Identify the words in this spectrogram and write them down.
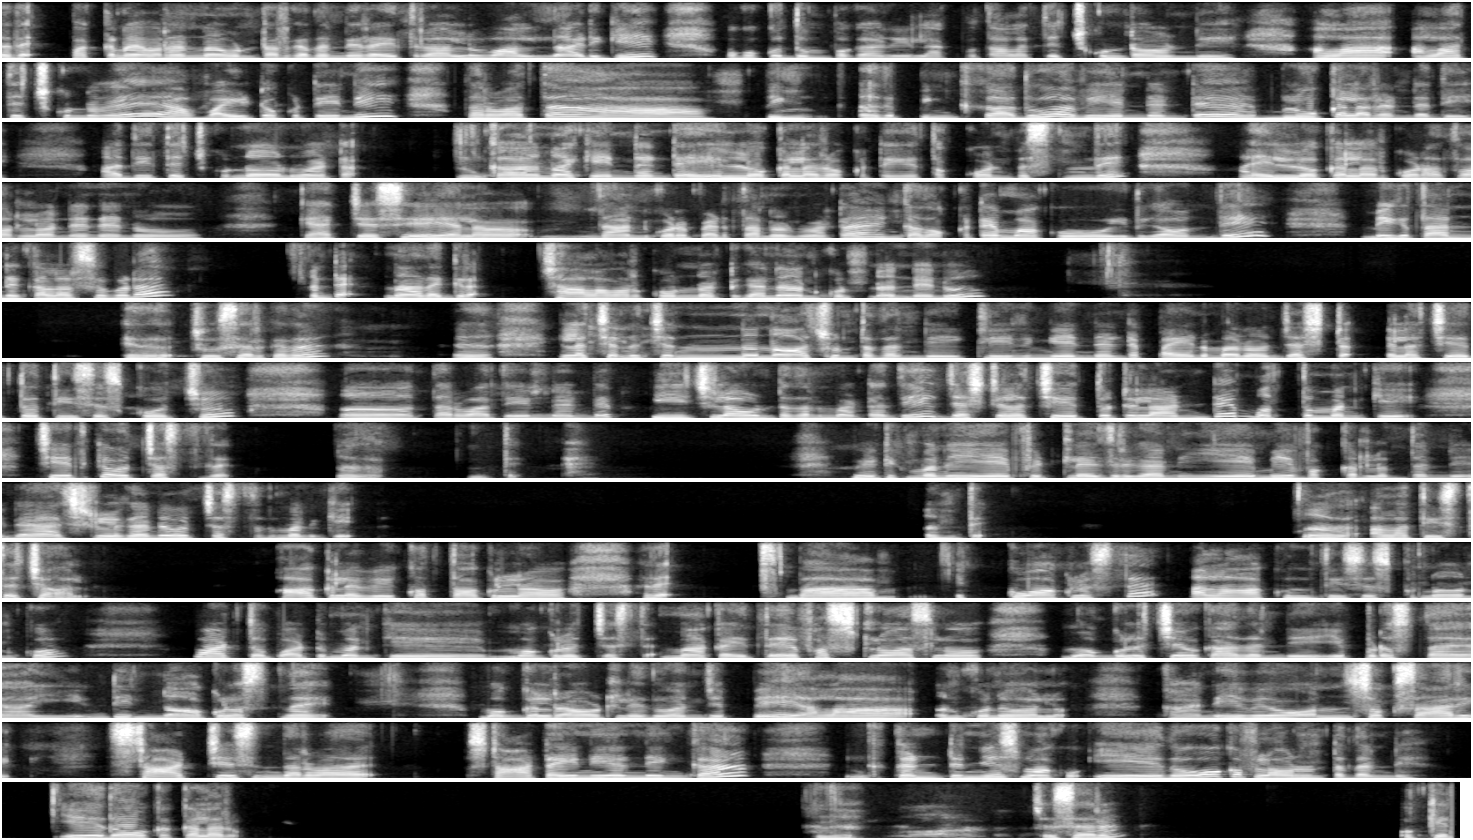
అదే పక్కన ఎవరన్నా ఉంటారు కదండి రైతురాళ్ళు వాళ్ళని అడిగి ఒక్కొక్క దుంప కానీ లేకపోతే అలా తెచ్చుకుంటామండి. అలా అలా తెచ్చుకున్నవే ఆ వైట్ ఒకటిని తర్వాత పింక్ అది పింక్ కాదు అవి ఏంటంటే బ్లూ కలర్ అండి అది. అది తెచ్చుకున్నాం అనమాట ఇంకా నాకేంటంటే ఎల్లో కలర్ ఒకటి తక్కువ అనిపిస్తుంది. ఆ ఎల్లో కలర్ కూడా త్వరలోనే నేను క్యాచ్ చేసి ఎలా దాన్ని కూడా పెడతాను అనమాట ఇంకా అదొక్కటే మాకు ఇదిగా ఉంది. మిగతా అన్ని కలర్స్ కూడా అంటే నా దగ్గర చాలా వరకు ఉన్నట్టుగానే అనుకుంటున్నాను నేను. ఏదో చూసారు కదా? ఇలా చిన్న చిన్న నాచు ఉంటుందండి. క్లీనింగ్ ఏంటంటే పైన మనం జస్ట్ ఇలా చేతితో తీసేసుకోవచ్చు. తర్వాత ఏంటంటే పీచ్లా ఉంటుంది అనమాట అది. జస్ట్ ఇలా చేతితో ఇలా అంటే మొత్తం మనకి చేతికే వచ్చేస్తుంది. అది అంతే. వీటికి మనం ఏ ఫెర్టిలైజర్ కానీ ఏమి ఇవ్వక్కర్లేదండి న్యాచురల్గానే వచ్చేస్తుంది మనకి. అంతే. అలా తీస్తే చాలు. ఆకులు అవి కొత్త ఆకులు రా- అదే బాగా ఎక్కువ ఆకులు వస్తే అలా ఆకులు తీసేసుకున్నాం అనుకో వాటితో పాటు మనకి మొగ్గలు వచ్చేస్తాయి మాకైతే ఫస్ట్లో అసలు మొగ్గలు వచ్చేవి కాదండి. ఎప్పుడు వస్తాయా ఏంటి ఆకులు వస్తున్నాయి మొగ్గలు రావట్లేదు అని చెప్పి అలా అనుకునేవాళ్ళు. కానీ ఇవి వన్స్ ఒకసారి స్టార్ట్ చేసిన తర్వాత స్టార్ట్ అయినాయండి ఇంకా. ఇంకా కంటిన్యూస్ మాకు ఏదో ఒక ఫ్లవర్ ఉంటుందండి. ఏదో ఒక కలరు చూసారా? ఓకే.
